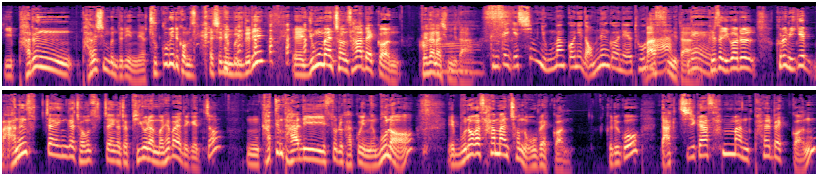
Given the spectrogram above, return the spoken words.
이 바른 바르신 분들이 있네요. 주꾸미를 검색하시는 분들이 예, 6만 1,400건 대단하십니다. 아, 그러니까 이게 16만 건이 넘는 거네요. 도합. 맞습니다. 네. 그래서 이거를 그럼 이게 많은 숫자인가 적은 숫자인가 제가 비교를 한번 해봐야 되겠죠. 음, 같은 다리 수를 갖고 있는 문어, 예, 문어가 4만 1,500건, 그리고 낙지가 3만 800건,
